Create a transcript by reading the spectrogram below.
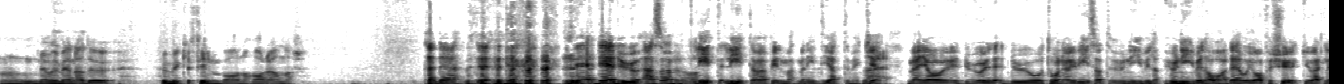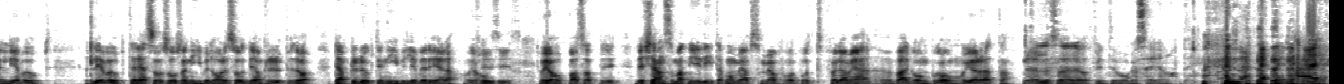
Mm, men jag menar du, hur mycket filmvana har du annars? Det, det, det, det, är du. Alltså, lite, lite har jag filmat men inte jättemycket. Nej. Men jag, du, ju- du och Tony har ju visat hur ni, vill, hur ni vill ha det och jag försöker ju verkligen leva upp, att leva upp till det så, så som ni vill ha det. Så den, produ- den produkten ni vill leverera. Och jag, och jag hoppas att det, det känns som att ni litar på mig eftersom jag har fått följa med gång på gång och göra detta. Eller så är det att vi inte vågar säga någonting. Nej,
